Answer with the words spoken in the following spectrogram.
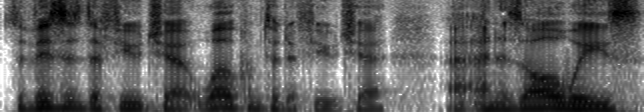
So this is the future. Welcome to the future. Uh, and as always,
